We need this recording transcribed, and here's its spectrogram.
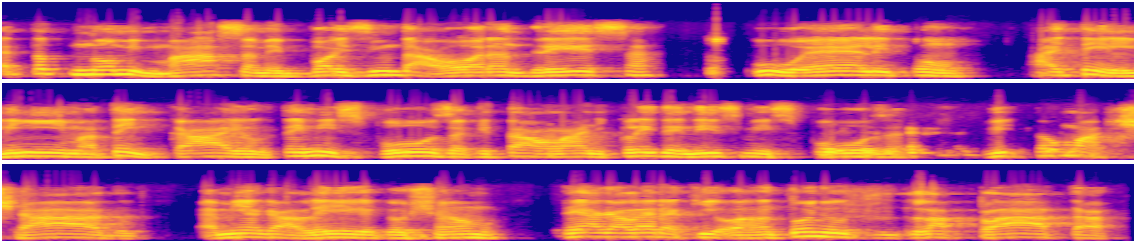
É tanto nome massa, meu, boizinho da hora. Andressa, o Wellington, Aí tem Lima, tem Caio, tem minha esposa que está online, Cleidenice, minha esposa, Vitão Machado, a minha galega que eu chamo. Tem a galera aqui, ó, Antônio La Plata,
